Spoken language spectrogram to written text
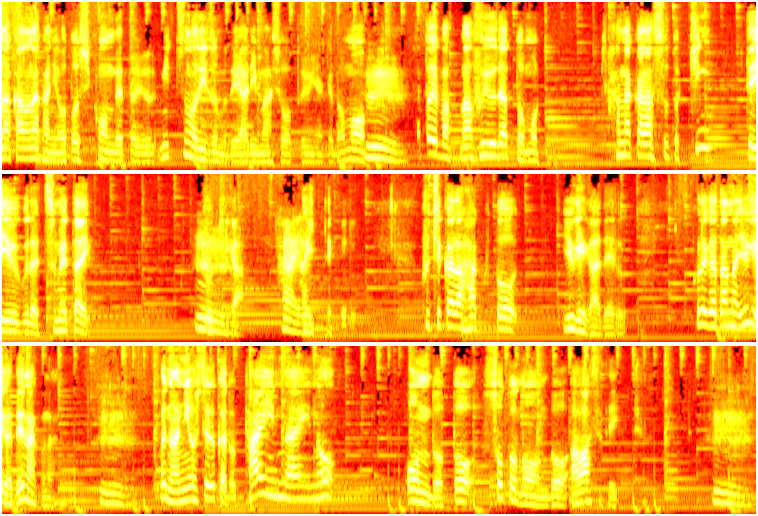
腹の中に落とし込んでという3つのリズムでやりましょうというんやけども、うん例えば真冬だともう鼻から吸うとキンっていうぐらい冷たいうん空気がはい入ってくる、口から吐くと湯気が出るこれがだんだん湯気が出なくなるうんこれ何をしてるかと体内の温度と外の温度を合わせていってる、うん。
